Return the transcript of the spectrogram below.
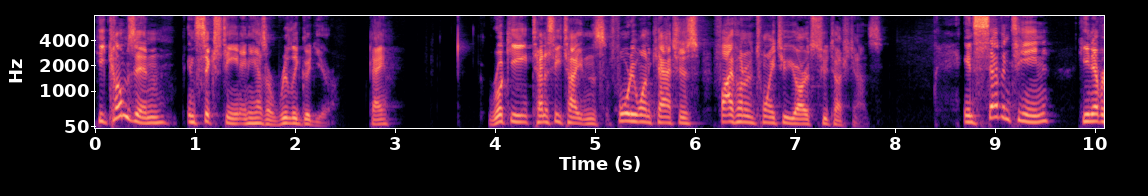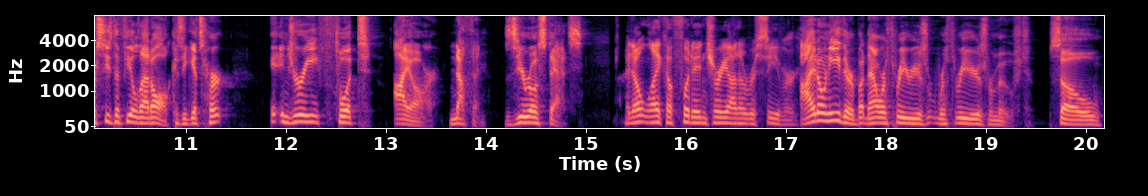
he comes in in 16 and he has a really good year. Okay. Rookie, Tennessee Titans, 41 catches, 522 yards, two touchdowns. In 17, he never sees the field at all because he gets hurt, injury, foot, IR, nothing, zero stats. I don't like a foot injury on a receiver. I don't either, but now we're three years we're three years removed, so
